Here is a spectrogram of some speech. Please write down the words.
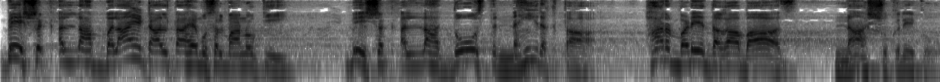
بے شک اللہ بلائیں ٹالتا ہے مسلمانوں کی۔ بے شک اللہ دوست نہیں رکھتا۔ ہر بڑے دغا باز نہ شکرے کو۔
